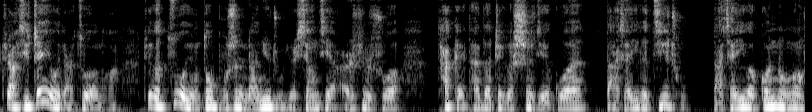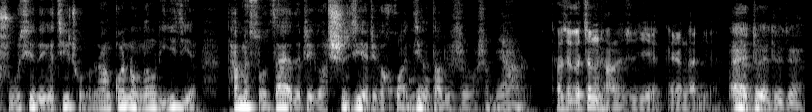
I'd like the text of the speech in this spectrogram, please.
这场戏真有点作用的话，这个作用都不是男女主角相见，而是说他给他的这个世界观打下一个基础，打下一个观众更熟悉的一个基础，让观众能理解他们所在的这个世界、这个环境到底是个什么样的。它是个正常的世界，给人感觉。哎，对对对，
